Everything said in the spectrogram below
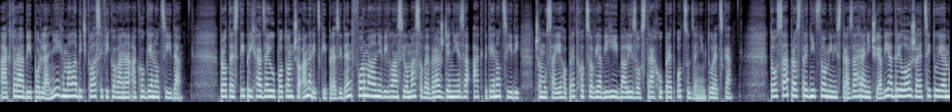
a ktorá by podľa nich mala byť klasifikovaná ako genocída. Protesty prichádzajú po tom, čo americký prezident formálne vyhlásil masové vraždenie za akt genocídy, čomu sa jeho predchodcovia vyhýbali zo strachu pred odsudzením Turecka. To sa prostredníctvo ministra zahraničia vyjadrilo, že, citujem,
